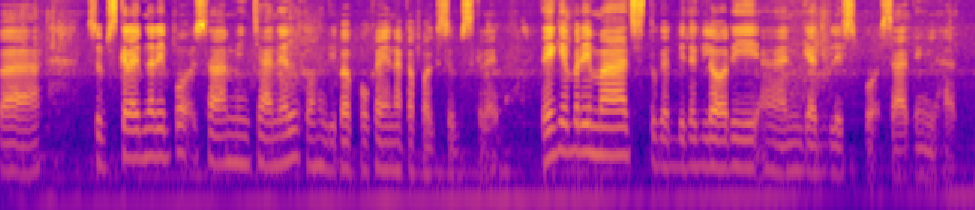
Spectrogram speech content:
pa-subscribe na rin po sa aming channel kung hindi pa po kayo nakapag-subscribe. Thank you very much. To God be the glory and God bless po sa ating lahat.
